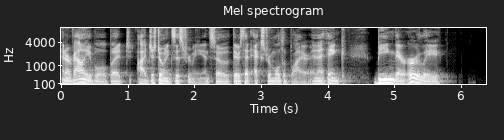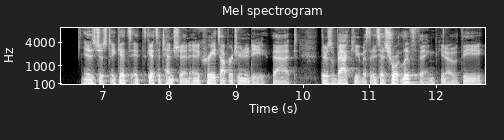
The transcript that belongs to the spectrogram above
and are valuable, but I just don't exist for me. And so there's that extra multiplier. And I think being there early is just it gets it gets attention and it creates opportunity that there's a vacuum. It's, it's a short lived thing. You know the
